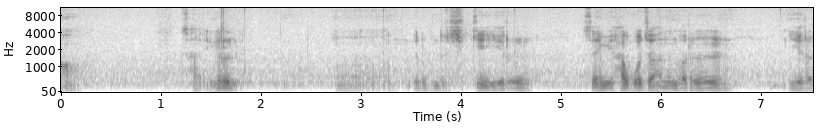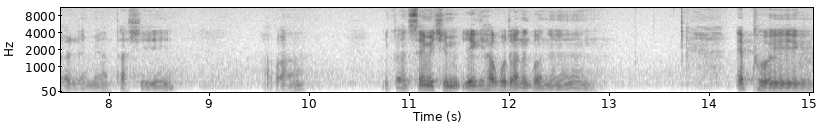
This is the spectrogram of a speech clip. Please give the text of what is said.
어. 자, 이걸 어, 여러분들이 쉽게 이해를 쌤이 하고자 하는 거를 이해를 하려면 다시 봐봐. 그러니까 쌤이 지금 얘기하고자 하는 거는 F의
